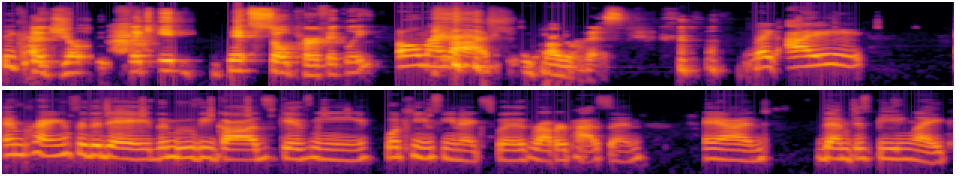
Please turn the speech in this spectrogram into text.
Because the joke, like it fits so perfectly. Oh my gosh! part of this. like I am praying for the day the movie gods give me Joaquin Phoenix with Robert Pattinson and them just being like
